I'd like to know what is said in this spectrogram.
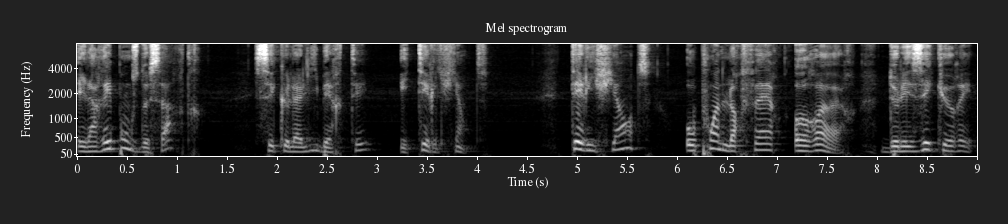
Et la réponse de Sartre, c'est que la liberté terrifiante. Terrifiante au point de leur faire horreur, de les écœurer,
